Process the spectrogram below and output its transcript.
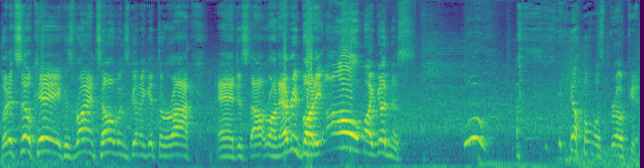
But it's okay, because Ryan Tobin's going to get the rock and just outrun everybody. Oh, my goodness. Woo. he almost broke it.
